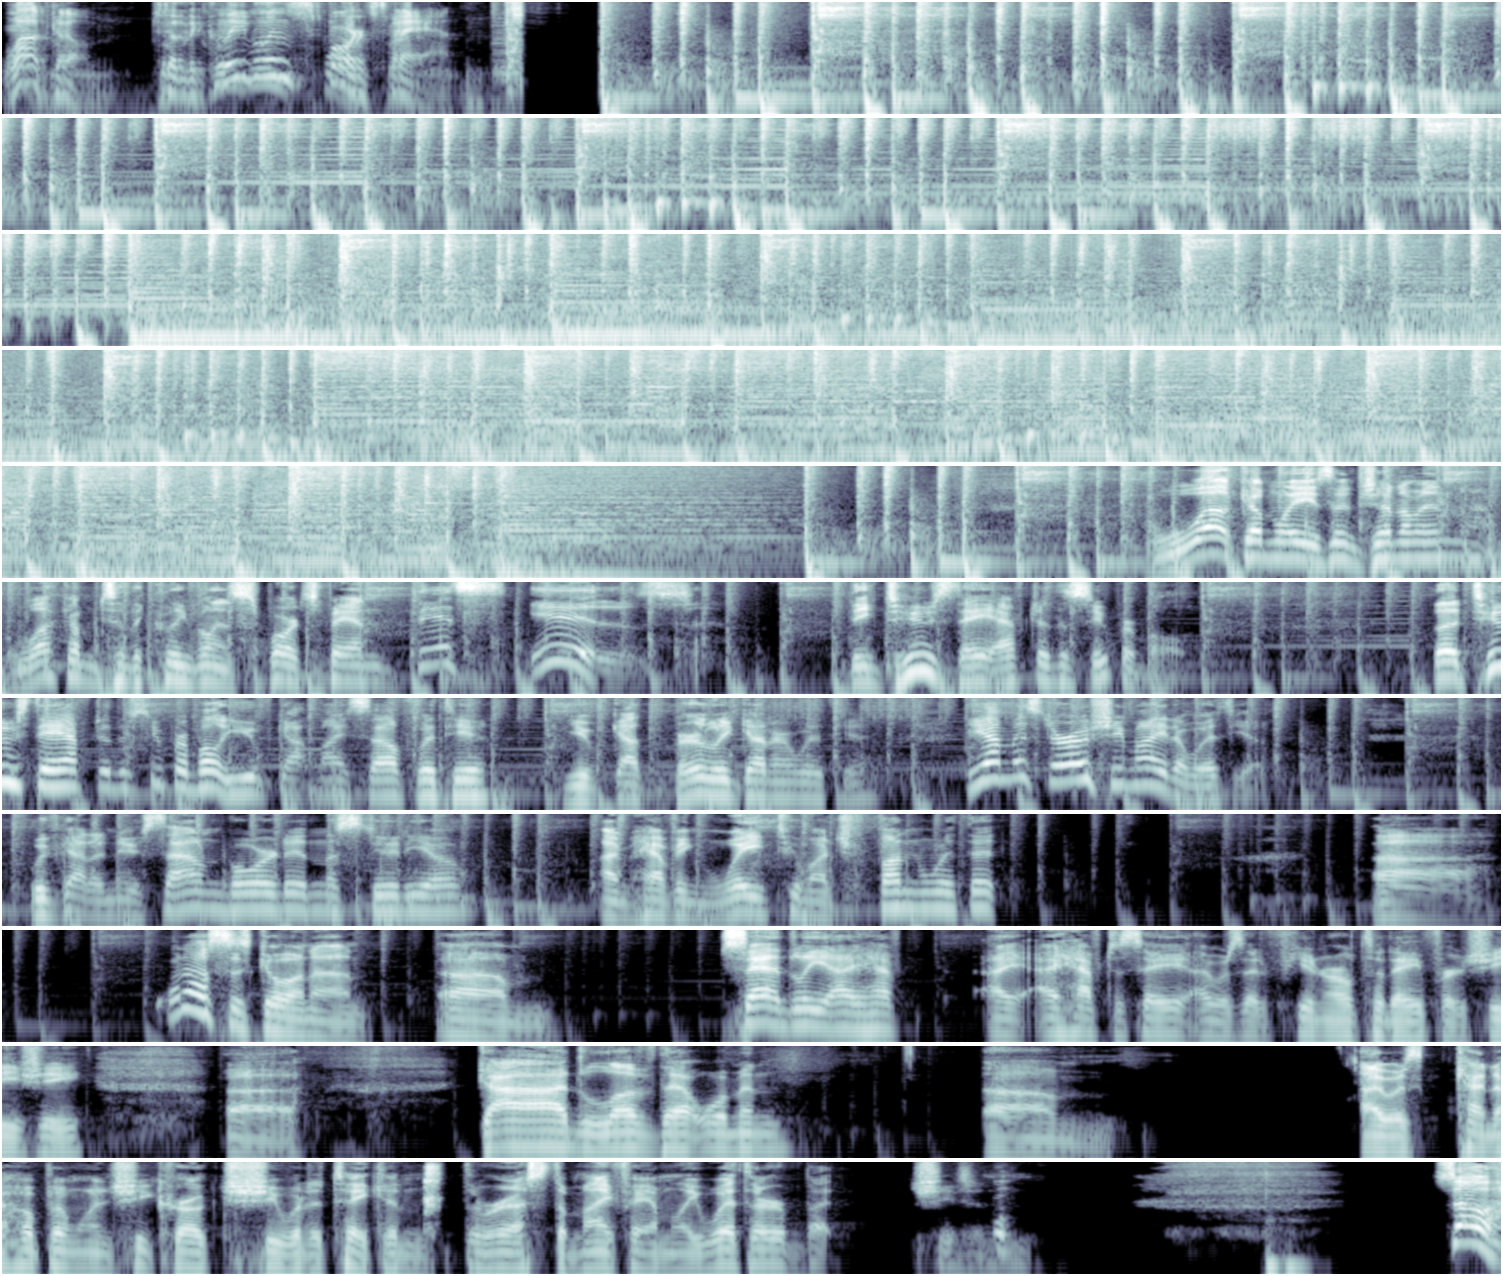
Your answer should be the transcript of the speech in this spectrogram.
Welcome to the Cleveland Sports Fan. Welcome, ladies and gentlemen. Welcome to the Cleveland Sports Fan. This is the Tuesday after the Super Bowl. The Tuesday after the Super Bowl, you've got myself with you. You've got Burley Gunner with you. You got Mr. Oshimaida with you. We've got a new soundboard in the studio. I'm having way too much fun with it. Uh, what else is going on? Um, sadly, I have I, I have to say I was at a funeral today for Shishi. Uh, God love that woman. Um, I was kind of hoping when she croaked, she would have taken the rest of my family with her, but she didn't. So,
